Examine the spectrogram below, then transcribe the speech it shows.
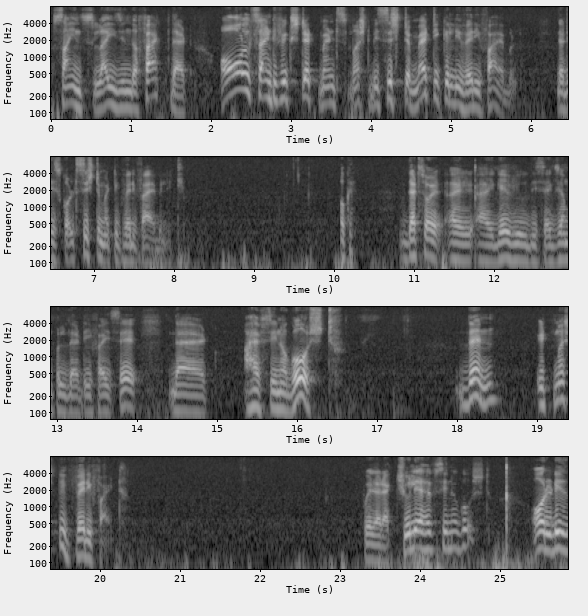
science lies in the fact that all scientific statements must be systematically verifiable that is called systematic verifiability. Okay. That is why I, I gave you this example that if I say that I have seen a ghost, then it must be verified whether actually I have seen a ghost or it is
